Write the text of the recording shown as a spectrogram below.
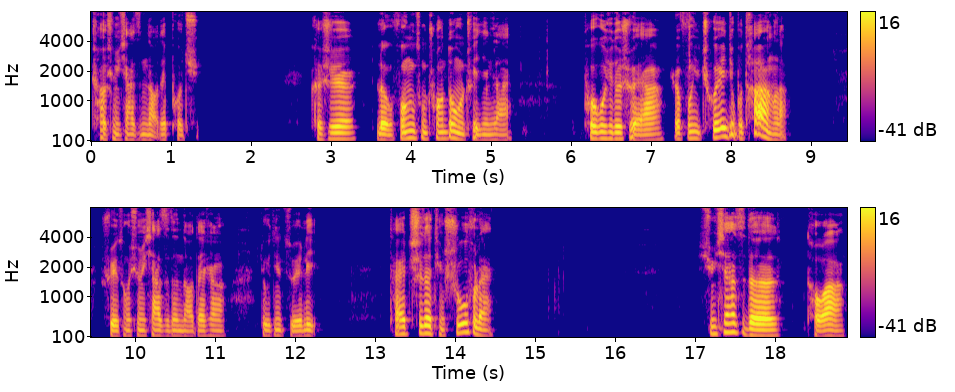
朝熊瞎子脑袋泼去。可是冷风从窗洞吹进来，泼过去的水啊，这风一吹就不烫了。水从熊瞎子的脑袋上流进嘴里，他还吃的挺舒服嘞。熊瞎子的头啊，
